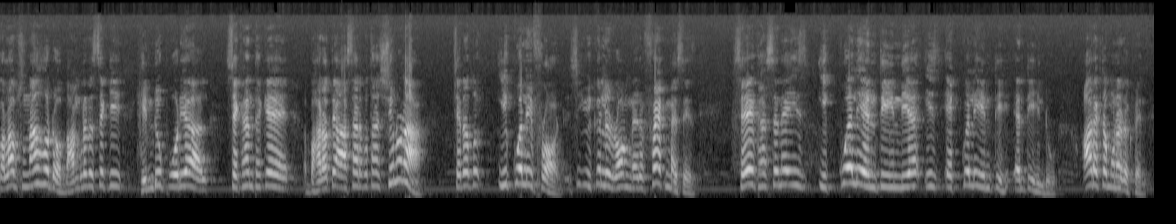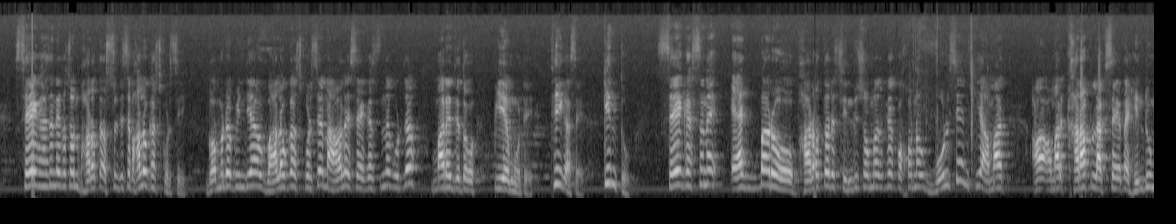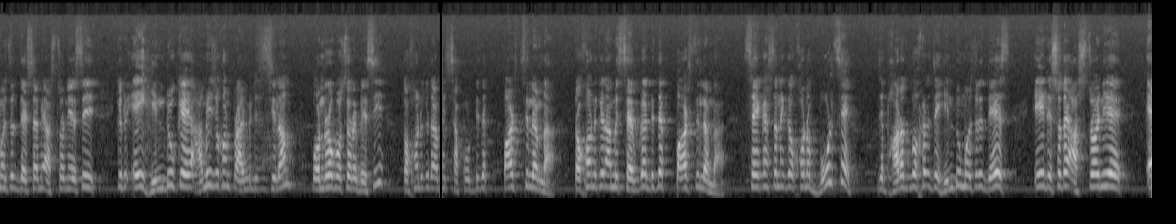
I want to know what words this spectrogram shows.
কলাপস না হতো বাংলাদেশে কি হিন্দু পরিয়াল সেখান থেকে ভারতে আসার কথা ছিল না? সেটা তো equally fraud equally wrong fact message Sheikh Hasina is equally anti India is equally anti anti Hindu আর একটা মনে রাখবেন, শেখ হাসিনা যখন ভারত আশ্রয় দিয়েছে, ভালো কাজ করছে। গভর্নমেন্ট অফ ইন্ডিয়া ভালো কাজ করছে, না হলে শেখ হাসিনা করতে মারে যেত পিএম ওটে ঠিক আছে, কিন্তু শেখ হাসিনা একবারও ভারতের সিন্ধু সমাজকে কখনো বলছেন কি আমার আমার খারাপ লাগছে, এটা হিন্দু মেজর দেশে আমি আশ্রয় নিয়েছি কিন্তু এই হিন্দুকে আমি যখন প্রাইম মিনিস্টার ছিলাম, পনেরো বছরের বেশি, তখন কিন্তু আমি সাপোর্ট দিতে পারছিলাম না। তখন কিন্তু আমি সেফগার্ড দিতে পারছিলাম না। শেখ হাসিনাকে কখনো বলছে যে, ভারতবর্ষের যে হিন্দু মজুরি দেশ, এই দেশতে আশ্রয় নিয়ে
